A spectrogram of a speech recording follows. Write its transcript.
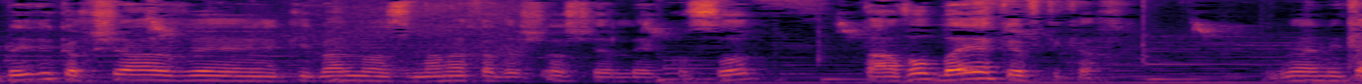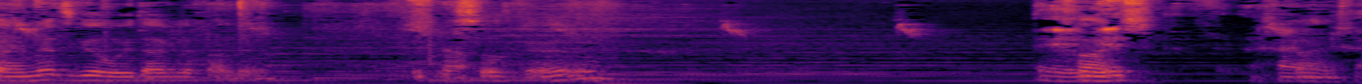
בדיוק עכשיו אה, קיבלנו הזמנה חדשה של אה, כוסות, תעבור ביקב תיקח. ואם איתי מצגר הוא ידאג לך לכוסות כאלה. אה. יש... חיים. עמיחי.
